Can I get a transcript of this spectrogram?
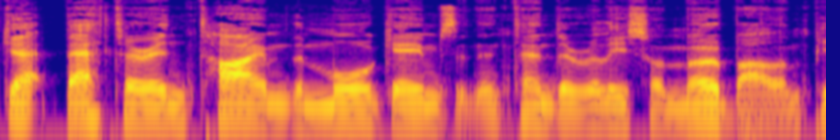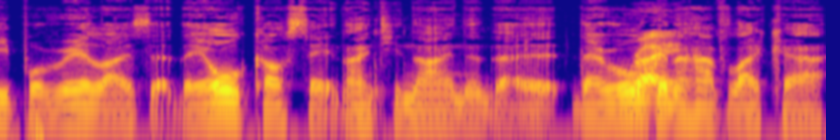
get better in time the more games that Nintendo release on mobile and people realize that they all cost eight ninety nine and that they're all right. going to have like a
